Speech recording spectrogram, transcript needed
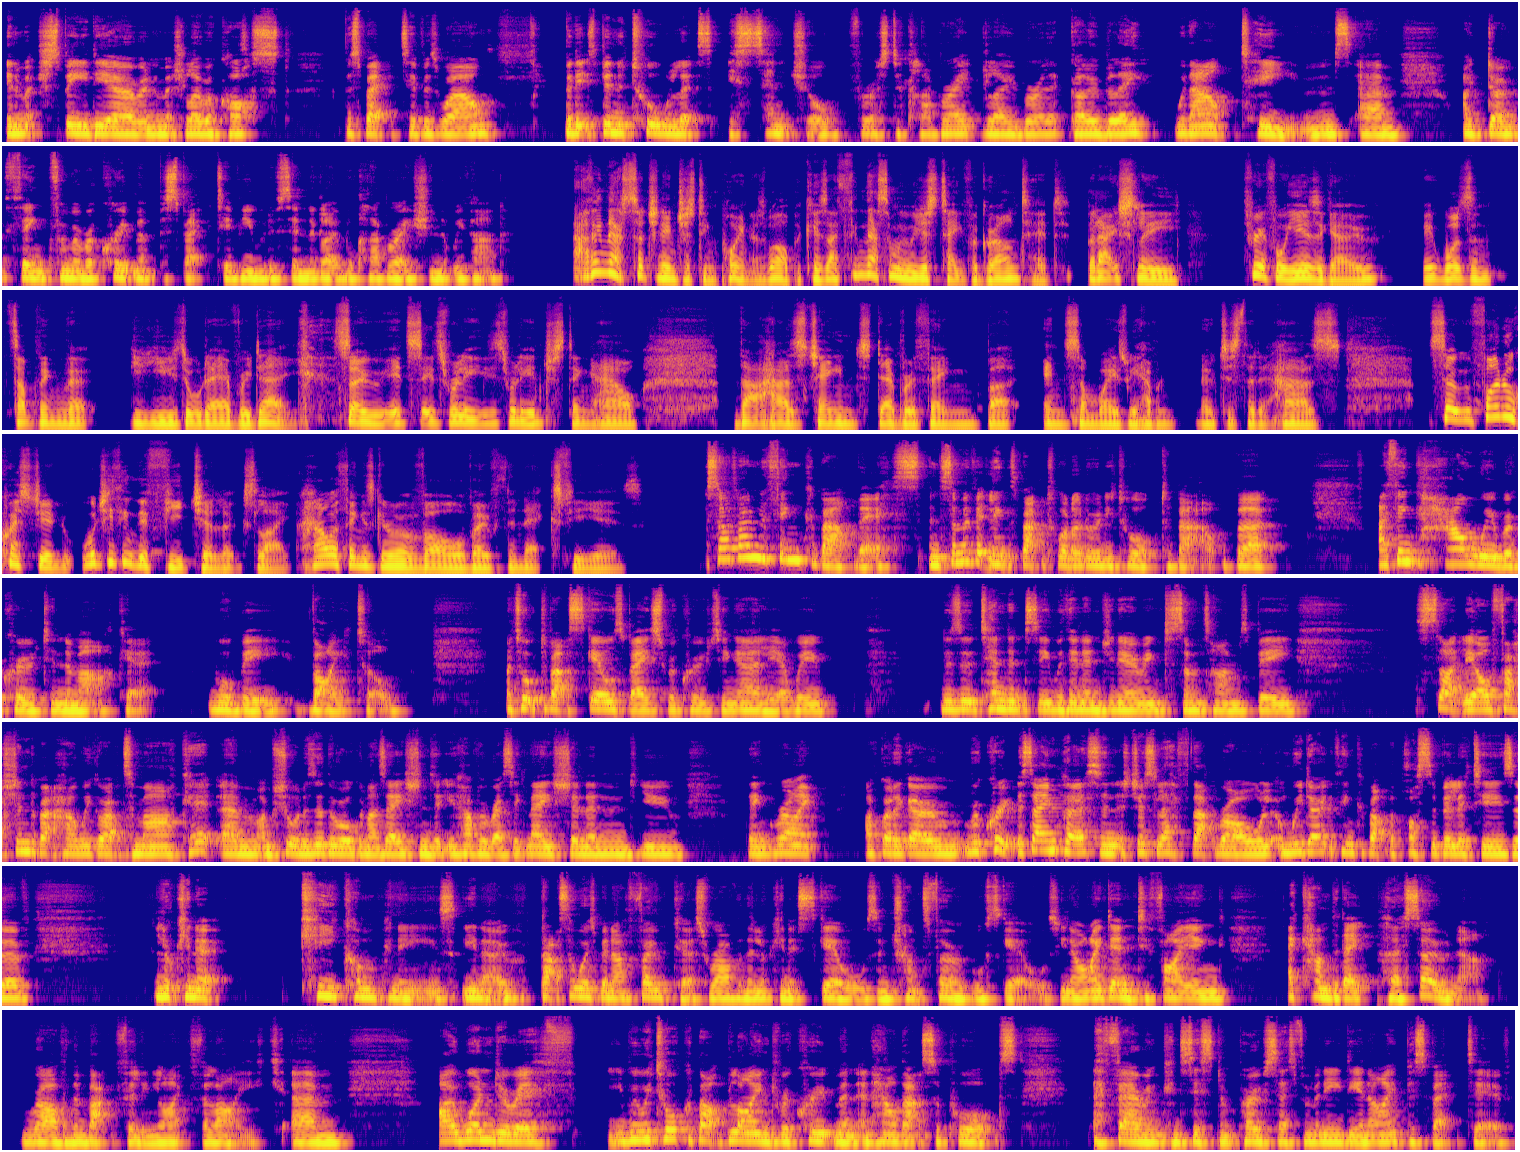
in a much speedier and much lower cost perspective as well. But it's been a tool that's essential for us to collaborate globally. Without teams, um, I don't think from a recruitment perspective you would have seen the global collaboration that we've had. I think that's such an interesting point as well, because I think that's something we just take for granted. But actually, three or four years ago, it wasn't something that you used all day every day. So it's it's really it's really interesting how that has changed everything, but in some ways we haven't noticed that it has. So, final question What do you think the future looks like? How are things going to evolve over the next few years? So, if I'm to think about this, and some of it links back to what I'd already talked about, but I think how we recruit in the market will be vital. I talked about skills based recruiting earlier. We there's a tendency within engineering to sometimes be slightly old fashioned about how we go out to market. Um, I'm sure there's other organisations that you have a resignation and you think, right, I've got to go and recruit the same person that's just left that role. And we don't think about the possibilities of looking at key companies. You know, that's always been our focus rather than looking at skills and transferable skills, you know, identifying a candidate persona rather than backfilling like for like. Um, I wonder if we talk about blind recruitment and how that supports a fair and consistent process from an ED&I perspective.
